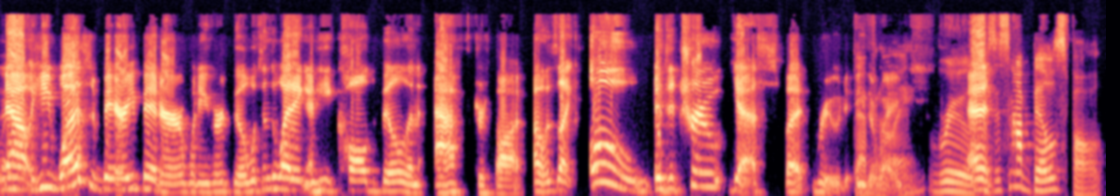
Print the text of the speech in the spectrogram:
Now he was very bitter when he heard Bill was in the wedding, and he called Bill an afterthought. I was like, "Oh, is it true? Yes, but rude either way." Rude. And- it's not Bill's fault.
